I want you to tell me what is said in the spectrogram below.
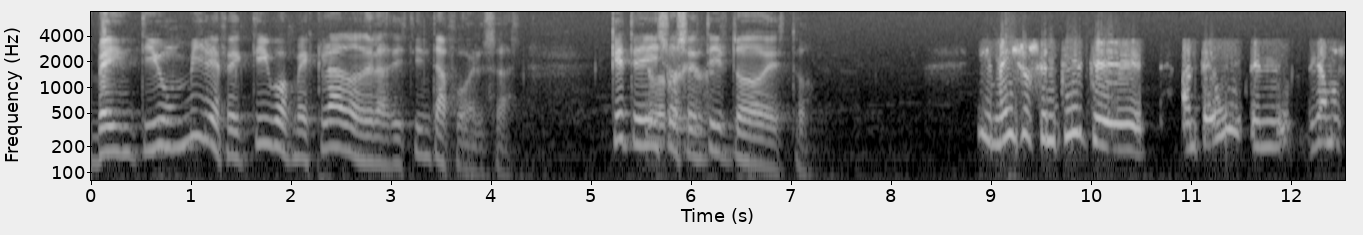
21.000 efectivos mezclados de las distintas fuerzas. ¿Qué te hizo sentir todo esto? Y me hizo sentir que ante un, digamos,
